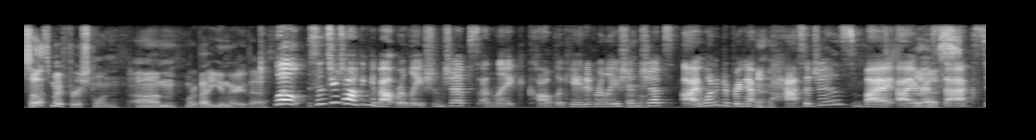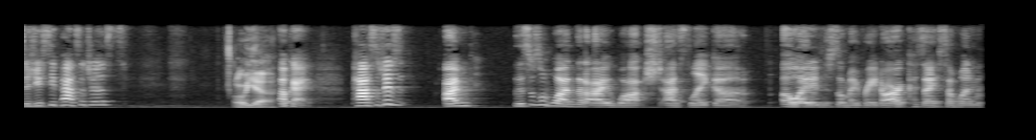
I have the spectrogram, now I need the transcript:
So that's my first one. Um, what about you, Mary Beth? Well, since you're talking about relationships and like complicated relationships, I wanted to bring up Passages by Ira Yes. Sachs. Did you see Passages? Oh yeah, Okay. Passages I'm this was a one that I watched as like a oh I didn't just on my radar because I someone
